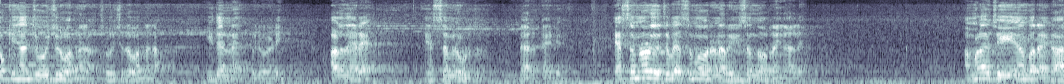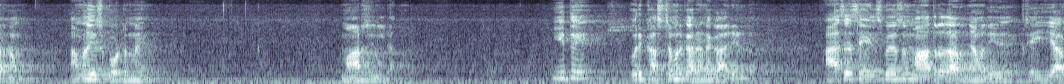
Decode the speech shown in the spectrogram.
ഓക്കെ ഞാൻ ചോദിച്ചിട്ട് പറഞ്ഞുതരാം ചോദിച്ചിട്ട് പറഞ്ഞുതരാം. ഇതന്നെ പരിപാടി. ആൾ നേരെ എസ് എമ്മിന് കൊടുത്തു ഡയറക്റ്റായിട്ട് എസ് എമ്മിനോട് ചോദിച്ചപ്പോൾ എസ് എം പറയുന്ന റീസൺ എന്ന് പറഞ്ഞു കഴിഞ്ഞാൽ നമ്മളത് ചെയ്യാൻ പറയാൻ കാരണം നമ്മൾ ഈ സ്കൂട്ടറിന് മാർജിൻ ഇല്ല. ഇത് ഒരു കസ്റ്റമർക്ക് അറിയേണ്ട കാര്യമുണ്ട്. ആസ് എ സെയിൽസ് പേഴ്സൺ മാത്രം അത് അറിഞ്ഞാൽ മതി. ഇത് ചെയ്യാം.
